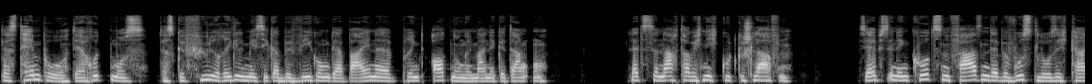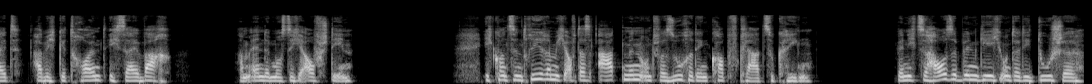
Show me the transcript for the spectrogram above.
Das Tempo, der Rhythmus, das Gefühl regelmäßiger Bewegung der Beine bringt Ordnung in meine Gedanken. Letzte Nacht habe ich nicht gut geschlafen. Selbst in den kurzen Phasen der Bewusstlosigkeit habe ich geträumt, ich sei wach. Am Ende musste ich aufstehen. Ich konzentriere mich auf das Atmen und versuche, den Kopf klar zu kriegen. Wenn ich zu Hause bin, gehe ich unter die Dusche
